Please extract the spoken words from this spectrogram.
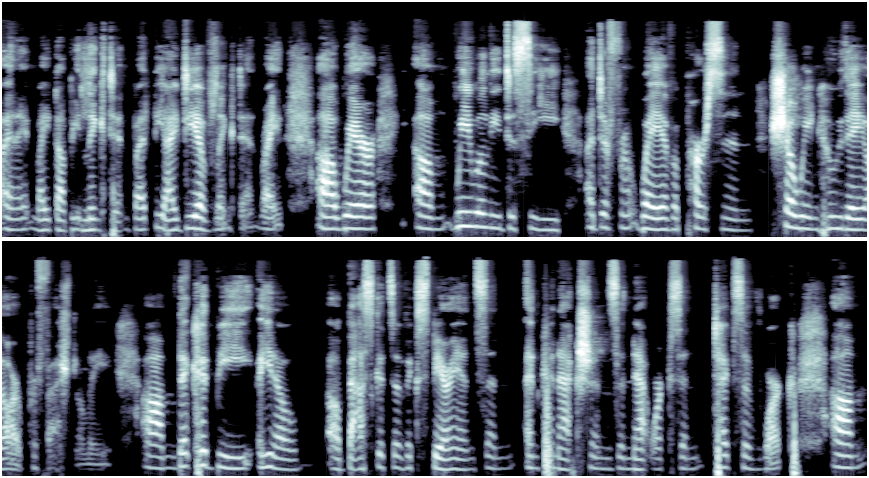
and it might not be linkedin but the idea of linkedin right uh, where um, we will need to see a different way of a person showing who they are professionally um, that could be you know uh, baskets of experience and, and connections and networks and types of work. Um,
